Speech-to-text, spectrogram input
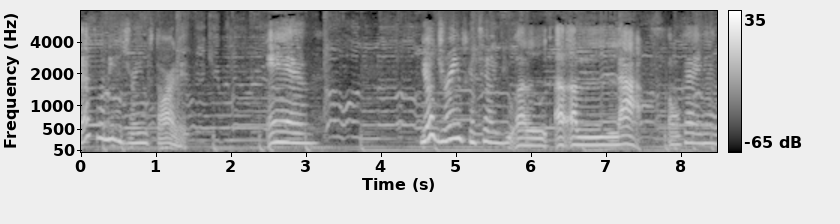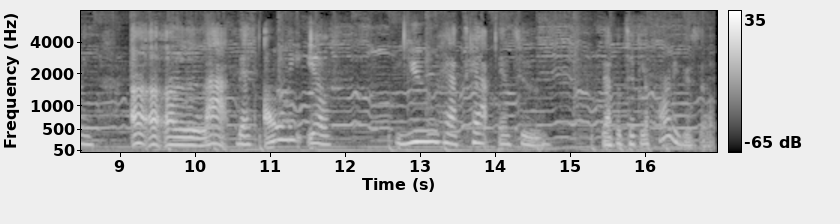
That's when these dreams started. And your dreams can tell you a, a, a lot, okay, honey? A, a, a lot. That's only if you have tapped into that particular part of yourself.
